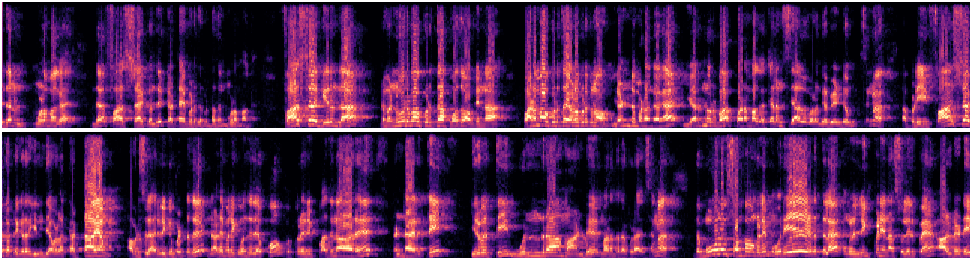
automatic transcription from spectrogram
எதன் மூலமாக இந்த ஃபாஸ்டாக் வந்து கட்டாயப்படுத்தப்பட்டதன் மூலமாக. ஃபாஸ்டாக் இருந்தா நம்ம நூறுரூபா கொடுத்தா போதும் அப்படின்னா பணமா கொடுத்தா எவ்வளவு கொடுக்கணும்? இரண்டு மடங்காக இருநூறு ரூபாய் பணமாக கரன்சியாக வழங்க வேண்டும். சரிங்களா? அப்படி ஃபாஸ்டாக் அப்படிங்கிறது இந்தியாவில் கட்டாயம் அப்படி சொல்லி அறிவிக்கப்பட்டது. நடைமுறைக்கு வந்தது எப்போ? பிப்ரவரி பதினாறு ரெண்டாயிரத்தி இருபத்தி ஒன்றாம் ஆண்டு மறந்துடக்கூடாது. சரிங்களா? இந்த மூணு சம்பவங்களையும் ஒரே இடத்துல உங்களுக்கு லிங்க் பண்ணி நான் சொல்லியிருப்பேன். ஆல்ரெடி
